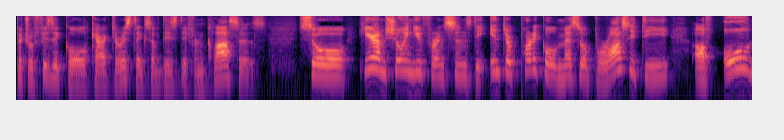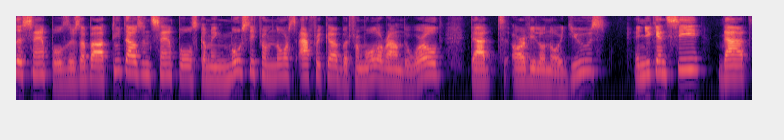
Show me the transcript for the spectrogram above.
petrophysical characteristics of these different classes. So here I'm showing you, for instance, the interparticle mesoporosity of all the samples. There's about 2,000 samples coming mostly from North Africa, but from all around the world that Harvey Lenoy used. And you can see that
